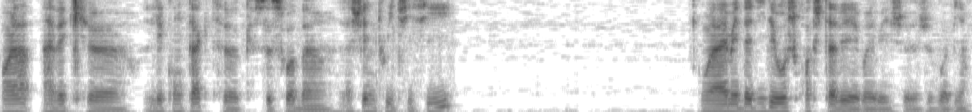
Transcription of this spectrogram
voilà, avec les contacts, que ce soit ben, la chaîne Twitch ici, Ouais, mais Dadidéo, je crois que je t'avais... Oui, oui, je, vois bien.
